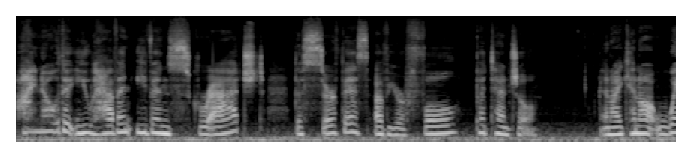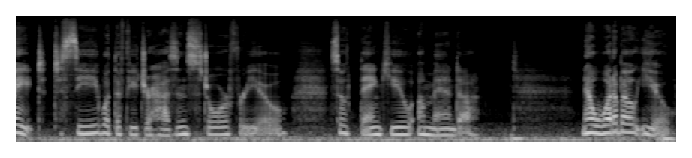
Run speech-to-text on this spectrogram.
I know that you haven't even scratched the surface of your full potential and I cannot wait to see what the future has in store for you. So thank you, Amanda. Now, what about you?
